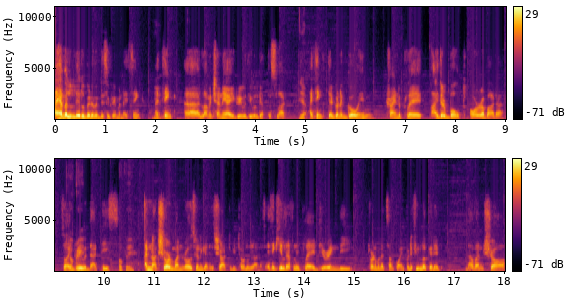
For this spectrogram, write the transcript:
I have a little bit of a disagreement, I think. I think uh, Lamichhane, I agree with you, will get the slot. Yeah. I think they're going to go in trying to play either Boult or Rabada. So I agree with that piece. Okay. I'm not sure Munro's going to get his shot, to be totally honest. I think he'll definitely play during the tournament at some point. But if you look at it, Dhawan, Shaw,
